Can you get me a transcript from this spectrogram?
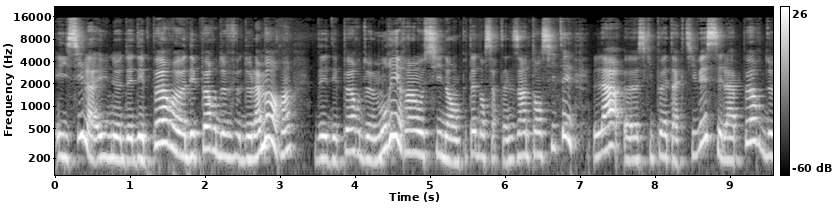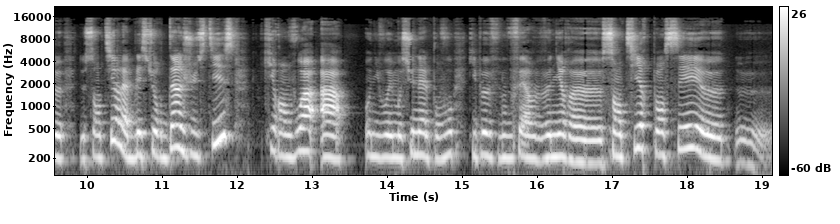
Et ici, là, une, des, peurs, euh, des peurs de, la mort, hein. des, peurs de mourir hein, aussi, dans, peut-être dans certaines intensités. Là, euh, ce qui peut être activé, c'est la peur de, de sentir la blessure d'injustice qui renvoie à au niveau émotionnel pour vous, qui peuvent vous faire venir euh, sentir, penser, euh, euh,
